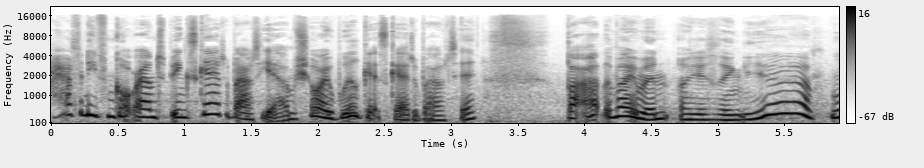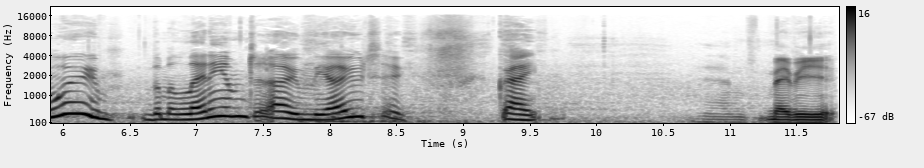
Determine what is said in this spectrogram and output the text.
I haven't even got around to being scared about it yet. I'm sure I will get scared about it, but at the moment I just think, yeah, woo, the Millennium Dome, the O2, great. Maybe,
